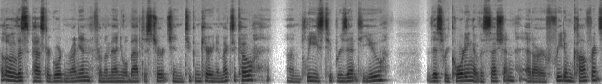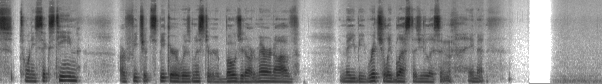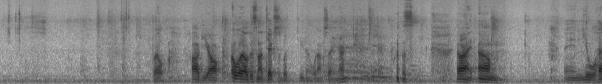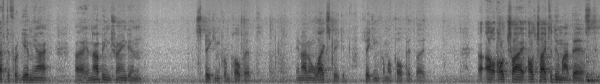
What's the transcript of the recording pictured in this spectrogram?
Hello, this is Pastor Gordon Runyon from Emmanuel Baptist Church in Tucumcari, New Mexico. I'm pleased to present to you this recording of a session at our Freedom Conference 2016. Our featured speaker was Mr. Bojidar Marinov. May you be richly blessed as you listen. Amen. Well, how do y'all? Oh well, this is not Texas, but you know what I'm saying, right? All right. Um, and you will have to forgive me. I, I have not been trained in speaking from pulpit, and I don't like speaking speaking from a pulpit, but I'll, I'll try. I'll try to do my best.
